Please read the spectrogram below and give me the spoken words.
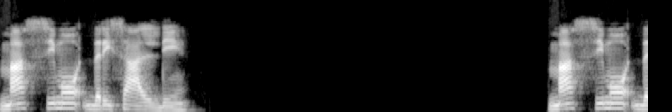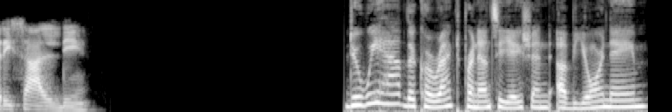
Massimo Drisaldi. Massimo Drisaldi. Do we have the correct pronunciation of your name?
